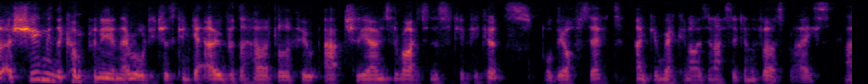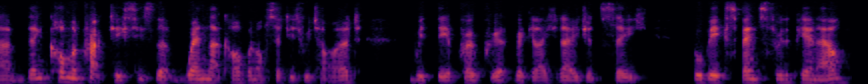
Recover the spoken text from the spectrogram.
but assuming the company and their auditors can get over the hurdle of who actually owns the rights to the certificates or the offset and can recognise an asset in the first place, um, then common practice is that when that carbon offset is retired with the appropriate regulated agency, it will be expensed through the P&L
